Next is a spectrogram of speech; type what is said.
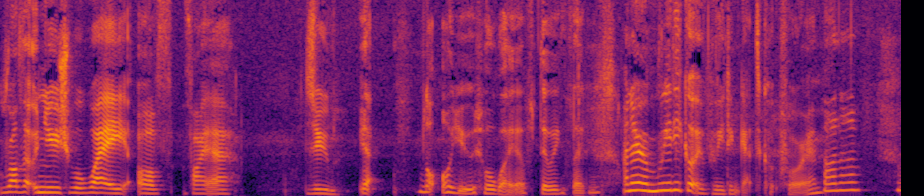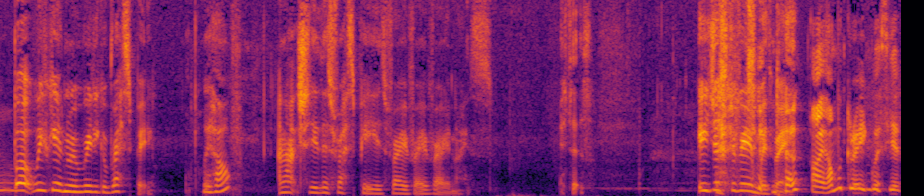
rather unusual way of via Zoom. Yeah. Not our usual way of doing things. I know I'm really gutted we didn't get to cook for him, I know. but we've given him a really good recipe. We have. And actually, this recipe is very, very, very nice. It is. Are you just agreeing with me? I am agreeing with you.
